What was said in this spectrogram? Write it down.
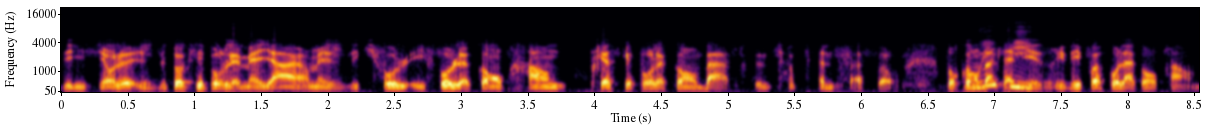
d'émissions-là. Je dis pas que c'est pour le meilleur, mais je dis qu'il faut il faut le comprendre presque pour le combattre d'une certaine façon. Pour combattre la niaiserie, des fois, il faut la comprendre.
